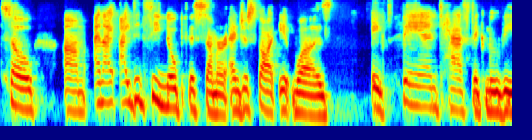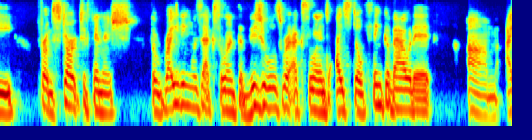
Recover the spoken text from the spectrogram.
So, um, and I, I did see Nope this summer and just thought it was a fantastic movie from start to finish. The writing was excellent. The visuals were excellent. I still think about it. Um, I,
